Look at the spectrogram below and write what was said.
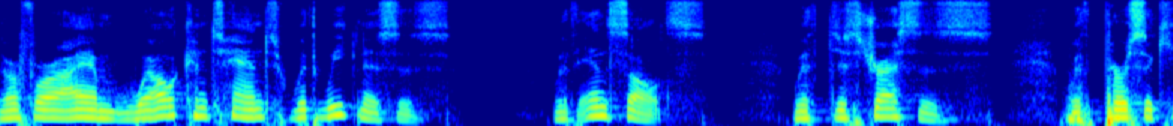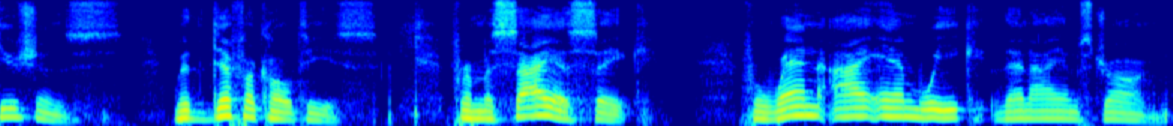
Therefore, I am well content with weaknesses, with insults, with distresses, with persecutions, with difficulties, for Messiah's sake. For when I am weak, then I am strong.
